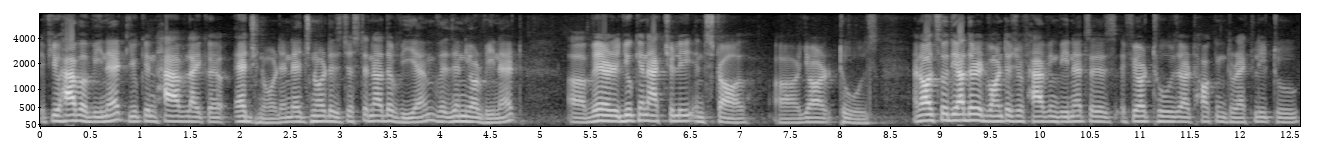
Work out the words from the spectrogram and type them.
if you have a VNet, you can have like an edge node. And edge node is just another VM within your VNet uh, where you can actually install uh, your tools. And also the other advantage of having VNets is if your tools are talking directly to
